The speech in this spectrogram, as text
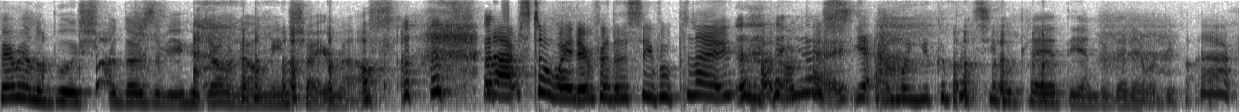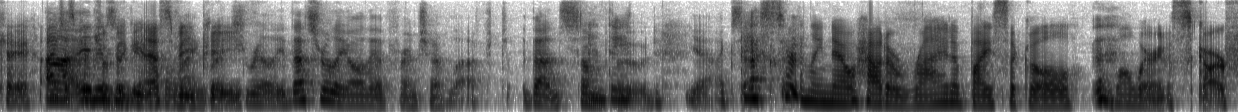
Ferme la bouche, for those of you who don't know, means shut your mouth. and I'm still waiting for the s'il vous plaît. Okay. yes, yeah, and well, you could put s'il vous plaît at the end of it, and it would be fine. Okay, I just Uh, it is a big beautiful SVP. language, really. That's really all that French have left. That's some they- food. Yeah, They exactly. certainly know how to ride a bicycle while wearing a scarf.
